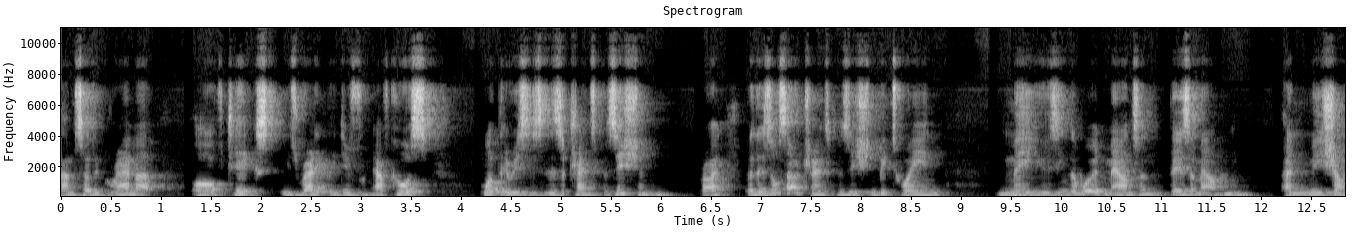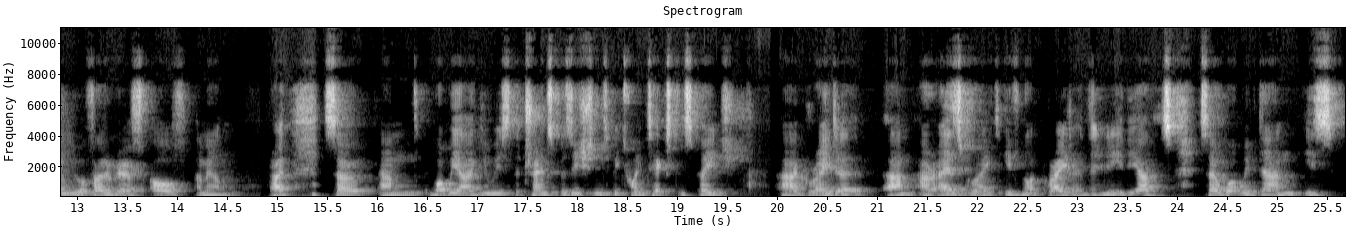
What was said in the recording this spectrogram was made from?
um, so the grammar of text is radically different. Now, of course, what there is is there's a transposition, right? But there's also a transposition between me using the word mountain, there's a mountain, and me showing you a photograph of a mountain, right? So um, what we argue is the transpositions between text and speech are greater, um, are as great, if not greater, than any of the others. So what we've done is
